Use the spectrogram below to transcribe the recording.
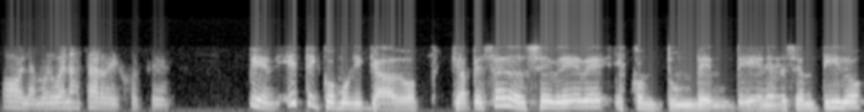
Hola, muy buenas tardes, José. Bien, este comunicado, que a pesar de ser breve, es contundente en el sentido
